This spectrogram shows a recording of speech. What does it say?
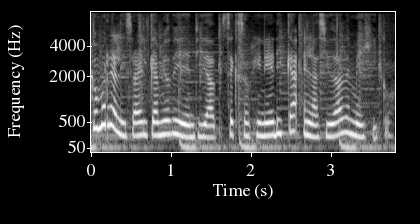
¿Cómo realizar el cambio de identidad sexogenérica en la Ciudad de México?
